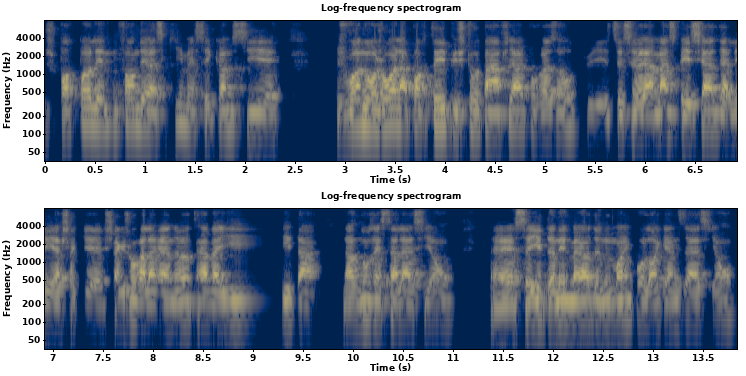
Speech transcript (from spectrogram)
Je porte pas l'uniforme des Huskies, mais c'est comme si euh, je vois nos joueurs la porter, puis je suis autant fier pour eux autres. Puis c'est vraiment spécial d'aller à chaque, chaque jour à l'arena, travailler dans, dans nos installations, euh, essayer de donner le meilleur de nous-mêmes pour l'organisation.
